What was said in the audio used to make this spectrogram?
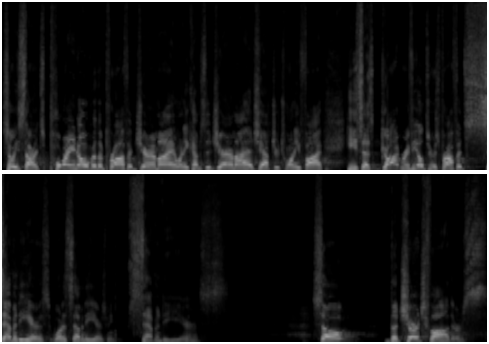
So he starts poring over the prophet Jeremiah. And when he comes to Jeremiah chapter 25, he says, God revealed to his prophets 70 years. What does 70 years mean? 70 years. So the church fathers,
